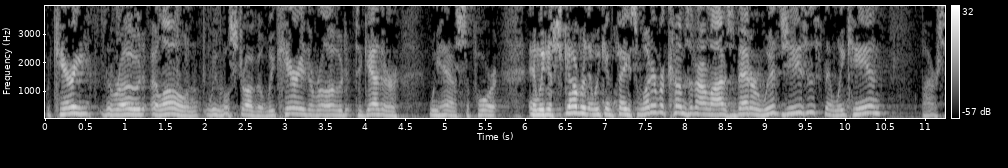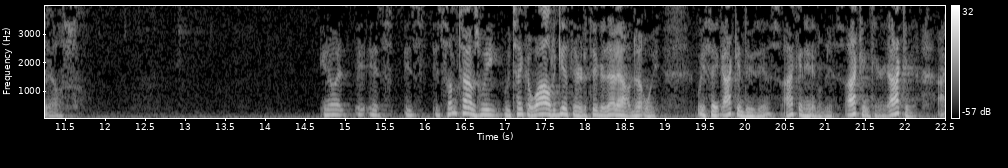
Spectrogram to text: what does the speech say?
We carry the road alone, we will struggle. We carry the road together, we have support. And we discover that we can face whatever comes in our lives better with Jesus than we can by ourselves. You know, it, it's, it's, it's, sometimes we, we take a while to get there to figure that out, don't we? We think, I can do this. I can handle this. I can carry I can. I,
